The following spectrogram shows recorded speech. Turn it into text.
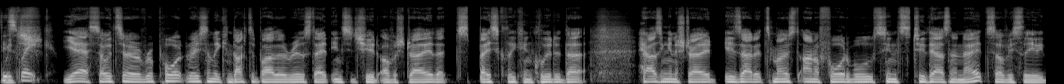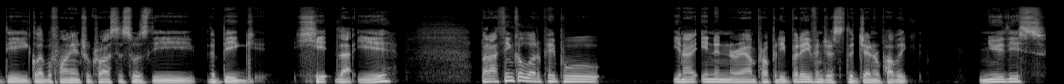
This which- week. Yeah, so it's a report recently conducted by the Real Estate Institute of Australia that's basically concluded that housing in Australia is at its most unaffordable since 2008. So obviously the global financial crisis was the the big hit that year. But I think a lot of people, you know, in and around property, but even just the general public knew this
